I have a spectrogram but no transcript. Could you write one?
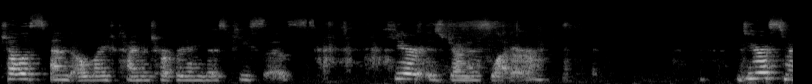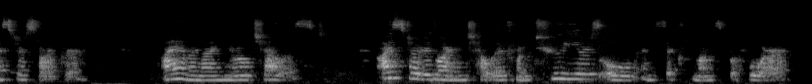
Cellists spend a lifetime interpreting those pieces. Here is Jonah's letter. Dearest Mr. Starker, I am a nine-year-old cellist. I started learning cello from two years old and six months before.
